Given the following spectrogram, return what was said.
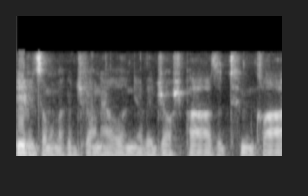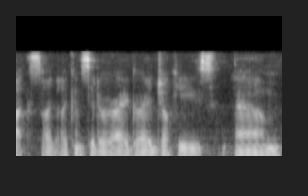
even someone like a John Allen, you know, the Josh Parrs, the Tim Clarks, I, I consider A grade jockeys. Um,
